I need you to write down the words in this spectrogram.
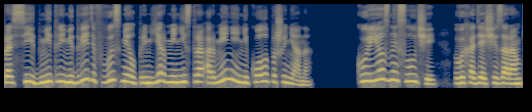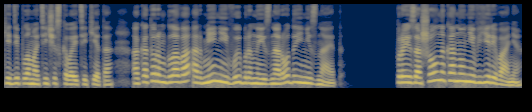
России Дмитрий Медведев высмеял премьер-министра Армении Никола Пашиняна. Курьезный случай, выходящий за рамки дипломатического этикета, о котором глава Армении выбранный из народа и не знает. Произошел накануне в Ереване.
